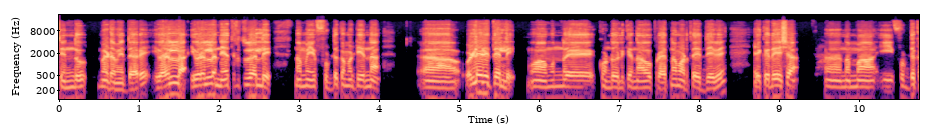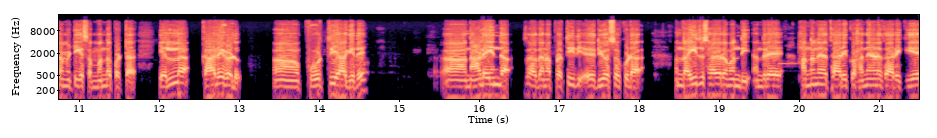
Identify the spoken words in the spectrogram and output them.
Sindhu madam ಇದ್ದಾರೆ. ಇವರೆಲ್ಲ ಇವರೆಲ್ಲ ನೇತೃತ್ವದಲ್ಲಿ ನಮ್ಮ ಈ ಫುಡ್ ಕಮಿಟಿಯನ್ನ ಒಳ್ಳೆ ರೀತಿಯಲ್ಲಿ ಮುಂದೆ ಕೊಂಡೋಗ್ಲಿಕ್ಕೆ ನಾವು ಪ್ರಯತ್ನ ಮಾಡ್ತಾ ಇದ್ದೇವೆ. ಏಕದೇಶ ನಮ್ಮ ಈ ಫುಡ್ ಕಮಿಟಿಗೆ ಸಂಬಂಧಪಟ್ಟ ಎಲ್ಲ ಕಾರ್ಯಗಳು ಪೂರ್ತಿಯಾಗಿದೆ. ನಾಳೆಯಿಂದ ಅದನ್ನ ಪ್ರತಿ ದಿವಸ ಕೂಡ ಒಂದು ಐದು ಸಾವಿರ ಮಂದಿ, ಅಂದ್ರೆ ಹನ್ನೊಂದನೇ ತಾರೀಕು, ಹನ್ನೆರಡನೇ ತಾರೀಕಿಗೆ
